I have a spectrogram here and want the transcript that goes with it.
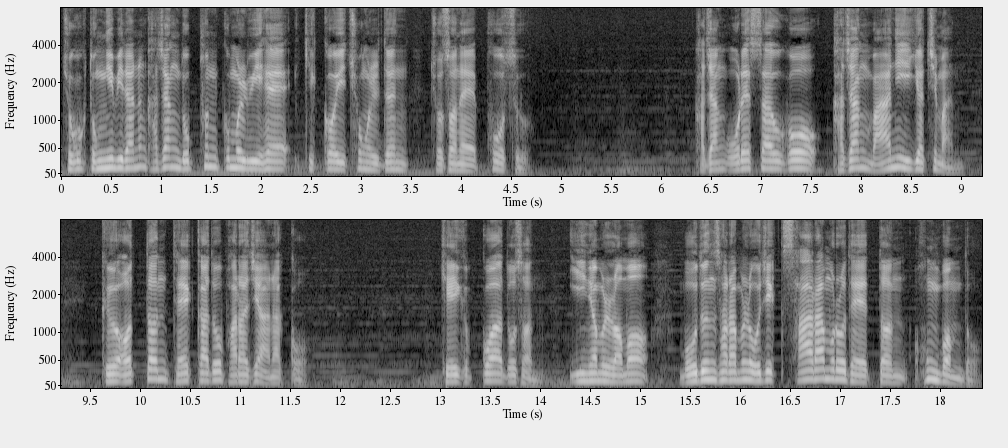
조국 독립이라는 가장 높은 꿈을 위해 기꺼이 총을 든 조선의 포수. 가장 오래 싸우고 가장 많이 이겼지만 그 어떤 대가도 바라지 않았고 계급과 노선, 이념을 넘어 모든 사람을 오직 사람으로 대했던 홍범도.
